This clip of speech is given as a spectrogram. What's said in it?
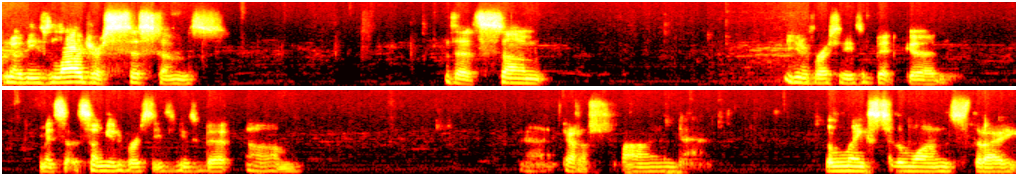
You know, these larger systems that some universities a bit good. I mean, so, some universities use a bit. Um, gotta find the links to the ones that I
